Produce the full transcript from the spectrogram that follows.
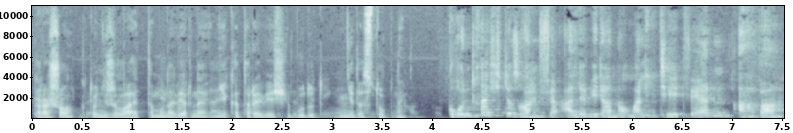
Хорошо, кто не желает, тому, наверное, некоторые вещи будут недоступны. Grundrechte sollen für alle wieder Normalität werden, aber...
